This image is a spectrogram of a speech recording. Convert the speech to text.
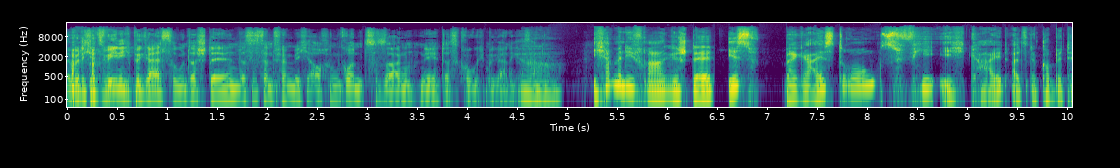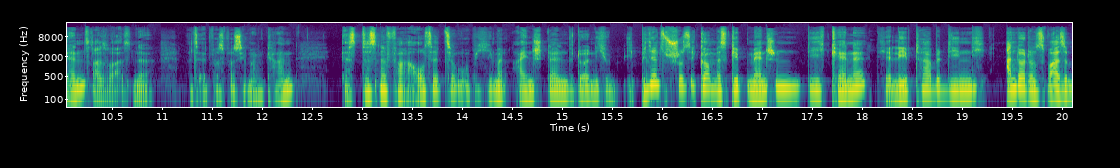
würde ich jetzt wenig Begeisterung unterstellen. Das ist dann für mich auch ein Grund zu sagen, nee, das gucke ich mir gar nicht erst an. Ich habe mir die Frage gestellt, ist Begeisterungsfähigkeit als eine Kompetenz, also als, eine, als etwas, was jemand kann, ist das eine Voraussetzung, ob ich jemand einstellen würde oder nicht? Und ich bin jetzt zum Schluss gekommen, es gibt Menschen, die ich kenne, die ich erlebt habe, die nicht andeutungsweise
